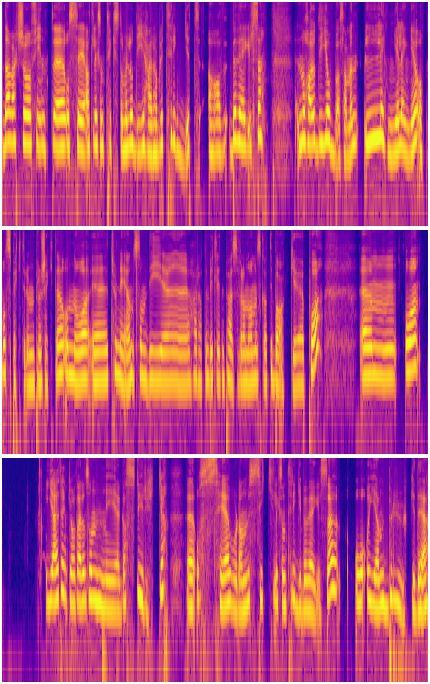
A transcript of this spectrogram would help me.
det har vært så fint eh, å se at liksom tekst og melodi her har blitt trigget av bevegelse. Nå har jo de jobba sammen lenge, lenge opp mot Spektrum-prosjektet, og nå eh, turneen som de eh, har hatt en bitte liten pause fra nå, men skal tilbake på. Um, og jeg tenker jo at det er en sånn megastyrke eh, å se hvordan musikk liksom trigger bevegelse, og, og, igjen bruke det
